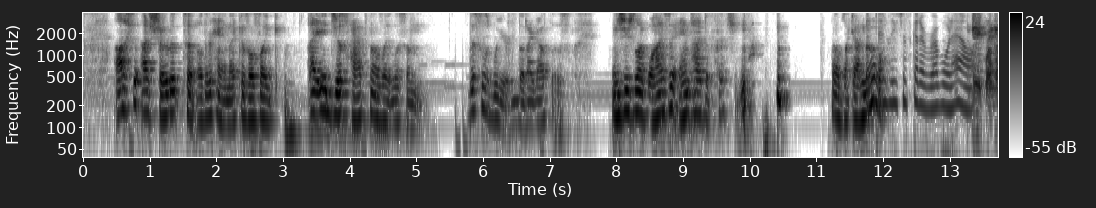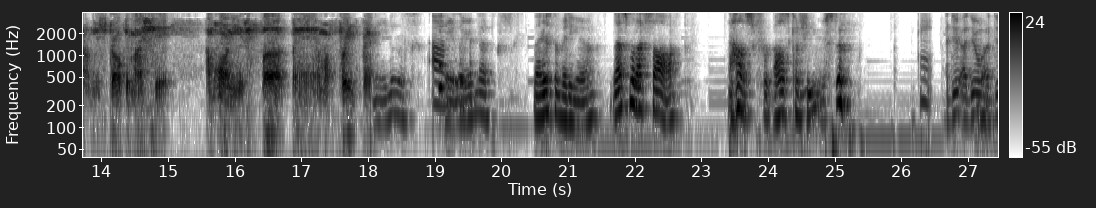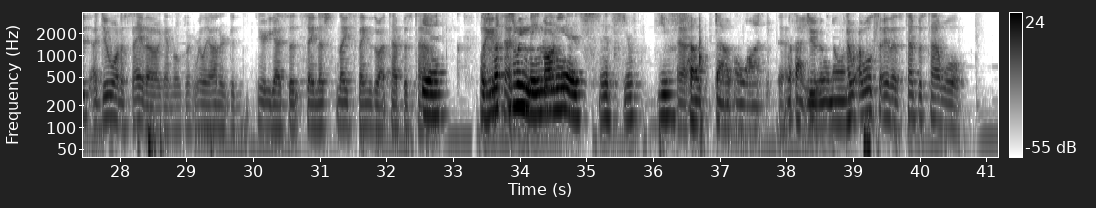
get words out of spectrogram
I, I showed it to other Hannah because I was like, I, it just happened. I was like, listen, this is weird that I got this, and she's like, why is it anti-depression? I was like, I know. Sometimes you just gotta rub one out. dick when I'm just stroking my shit. I'm horny as fuck, man. I'm a freak, man. There it is. Oh, There, there you go. There's the video. That's what I saw. I was fr- I was confused. hey, I do, I do, I did, I do want to say though again, real quick. Really honored to hear you guys say- say nice, nice things about Tempest Town. yeah. As Like much said, as we meme on you, it's it's your you've Yeah. helped out a lot Yeah. without you Dude, really knowing. I, I will say this: Tempest Town will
